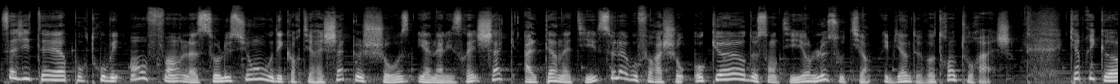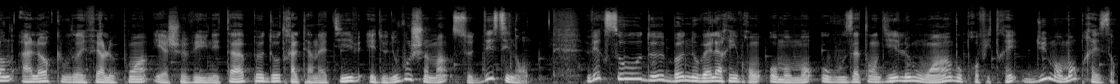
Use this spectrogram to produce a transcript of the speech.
Sagittaire, pour trouver enfin la solution, vous décortirez chaque chose et analyserez chaque alternative. Cela vous fera chaud au cœur de sentir le soutien eh bien, de votre entourage. Capricorne, alors que vous voudrez faire le point et achever une étape, d'autres alternatives et de nouveaux chemins se dessineront. Verseau, de bonnes nouvelles arriveront au moment où vous attendiez le moins, vous profiterez du moment présent.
